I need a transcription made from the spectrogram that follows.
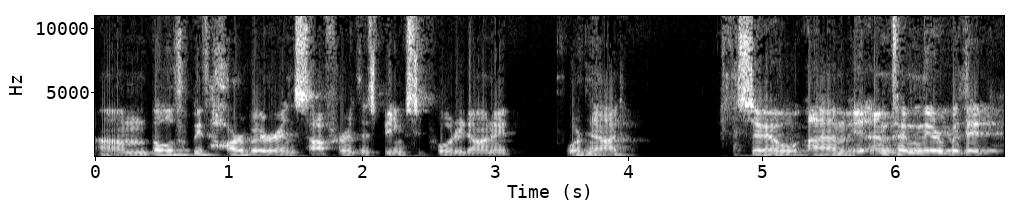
um, both with hardware and software that's being supported on it or not. So um, I'm familiar with it,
